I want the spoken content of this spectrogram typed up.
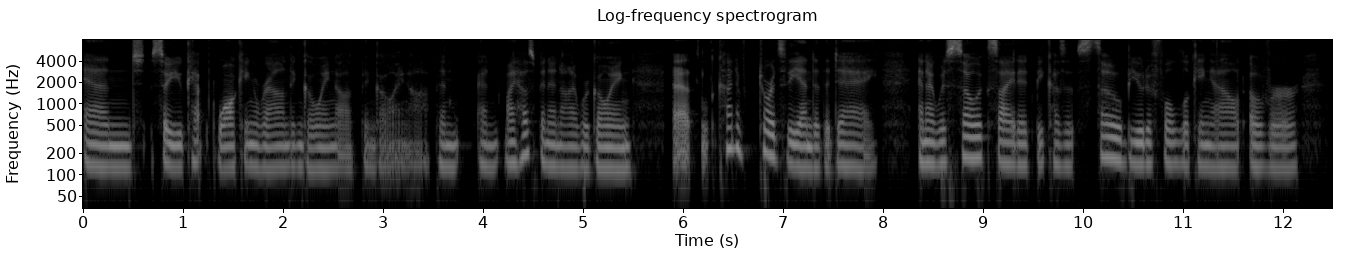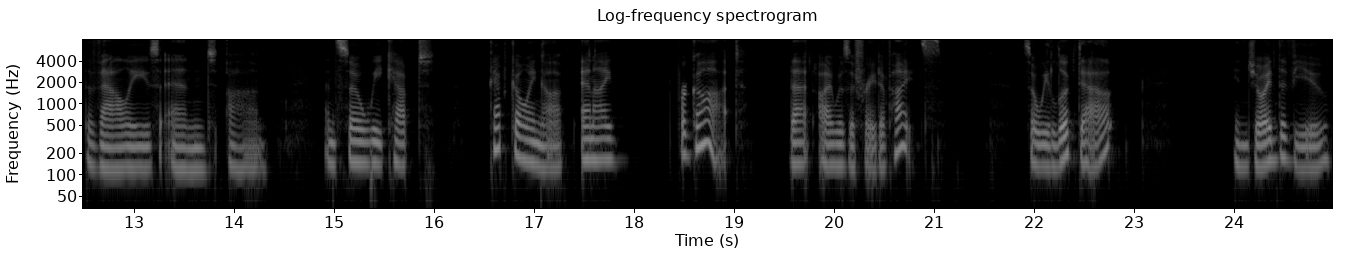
And so you kept walking around and going up and going up. And, and my husband and I were going at kind of towards the end of the day. And I was so excited because it's so beautiful looking out over the valleys. And, um, and so we kept, kept going up. And I forgot that I was afraid of heights. So we looked out, enjoyed the view,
